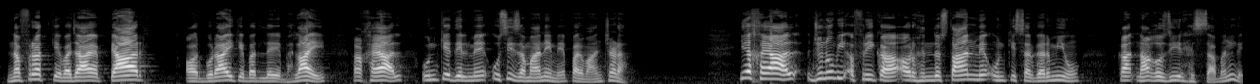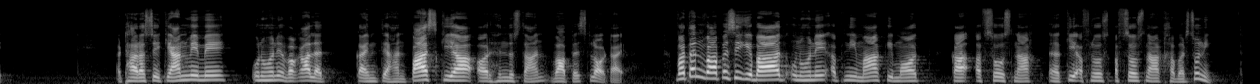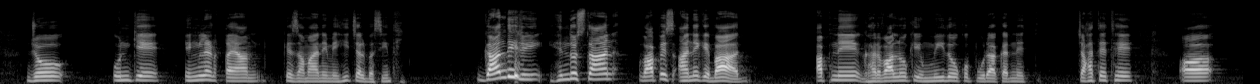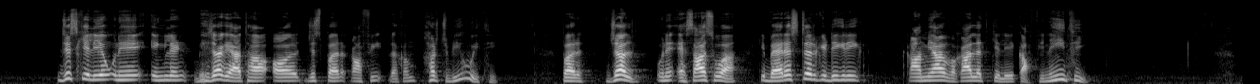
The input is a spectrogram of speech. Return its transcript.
नफ़रत के बजाय प्यार और बुराई के बदले भलाई का ख्याल उनके दिल में उसी ज़माने में परवान चढ़ा। यह ख्याल जनूबी अफ्रीका और हिंदुस्तान में उनकी सरगर्मियों का नागजीर हिस्सा बन गई। अठारह सौ इक्यानवे में उन्होंने वकालत का इम्तहान पास किया और हिंदुस्तान वापस लौट आए। वतन वापसी के बाद उन्होंने अपनी माँ की मौत का अफसोसनाक की अफसोस अफसोसनाक खबर सुनी, जो उनके इंग्लैंड क़याम के ज़माने में ही चल बसी थी। गांधी जी हिंदुस्तान वापस आने के बाद अपने घर वालों की उम्मीदों को पूरा करने चाहते थे और जिसके लिए उन्हें इंग्लैंड भेजा गया था और जिस पर काफ़ी रकम खर्च भी हुई थी। पर जल्द उन्हें एहसास हुआ कि बैरिस्टर की डिग्री कामयाब वकालत के लिए काफ़ी नहीं थी।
